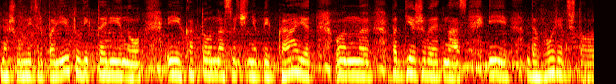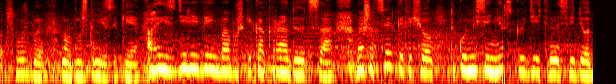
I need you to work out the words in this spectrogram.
нашему митрополиту Викторину. И как-то он нас очень опекает, он поддерживает нас и доволен, что службы на удмуртском языке. А из деревень бабушки как радуются. Наша церковь еще такую миссионерскую деятельность ведет.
